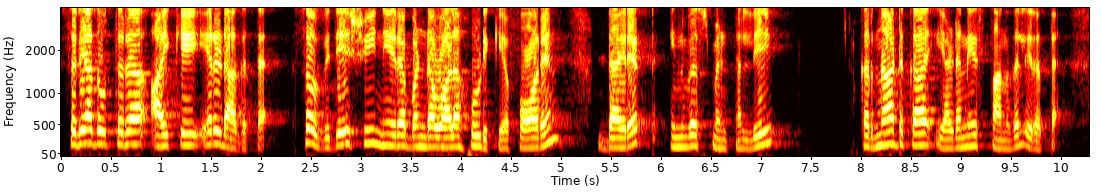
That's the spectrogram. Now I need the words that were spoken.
ಸರಿಯಾದ ಉತ್ತರ ಆಯ್ಕೆ ಎರಡಾಗುತ್ತೆ. ಸೊ, ವಿದೇಶಿ ನೇರ ಬಂಡವಾಳ ಹೂಡಿಕೆ ಫಾರಿನ್ ಡೈರೆಕ್ಟ್ ಇನ್ವೆಸ್ಟ್ಮೆಂಟ್ನಲ್ಲಿ ಕರ್ನಾಟಕ ಎರಡನೇ ಸ್ಥಾನದಲ್ಲಿ ಇರುತ್ತೆ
